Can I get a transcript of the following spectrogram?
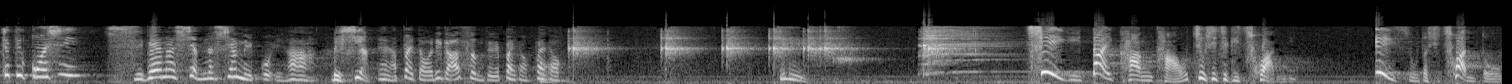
这条官司是要那闪那闪的过哈？别想，哎呀，拜托你给我算一个，拜托拜托。气语带空头就是一个串字，意思就是篡夺。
